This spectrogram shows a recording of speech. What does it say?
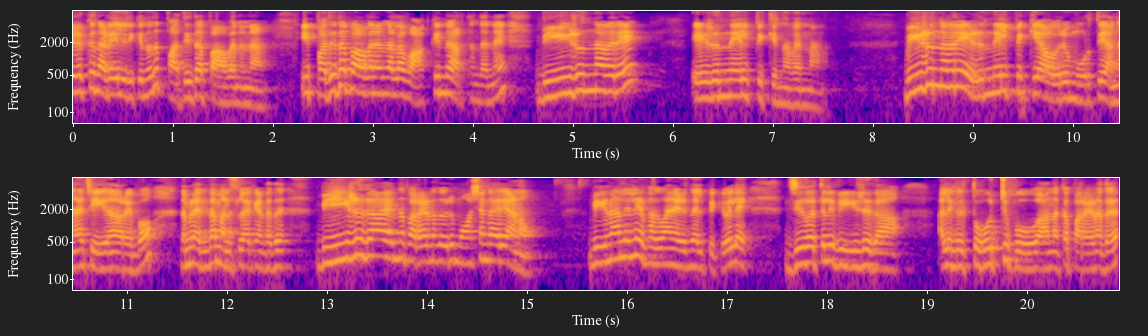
കിഴക്ക് നടയിലിരിക്കുന്നത് പതിത പാവനനാണ് ഈ പതിത പാവനൻ എന്നുള്ള വാക്കിന്റെ അർത്ഥം തന്നെ വീഴുന്നവരെ എഴുന്നേൽപ്പിക്കുന്നവനാണ്. വീഴുന്നവരെ എഴുന്നേൽപ്പിക്കുക ഒരു മൂർത്തി അങ്ങനെ ചെയ്യുക എന്ന് പറയുമ്പോൾ നമ്മൾ എന്താ മനസ്സിലാക്കേണ്ടത്? വീഴുക എന്ന് പറയുന്നത് ഒരു മോശം കാര്യമാണോ? വീണാലല്ലേ ഭഗവാൻ എഴുന്നേൽപ്പിക്കൂ അല്ലേ? ജീവിതത്തിൽ വീഴുക അല്ലെങ്കിൽ തോറ്റു പോവുക എന്നൊക്കെ പറയണത്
